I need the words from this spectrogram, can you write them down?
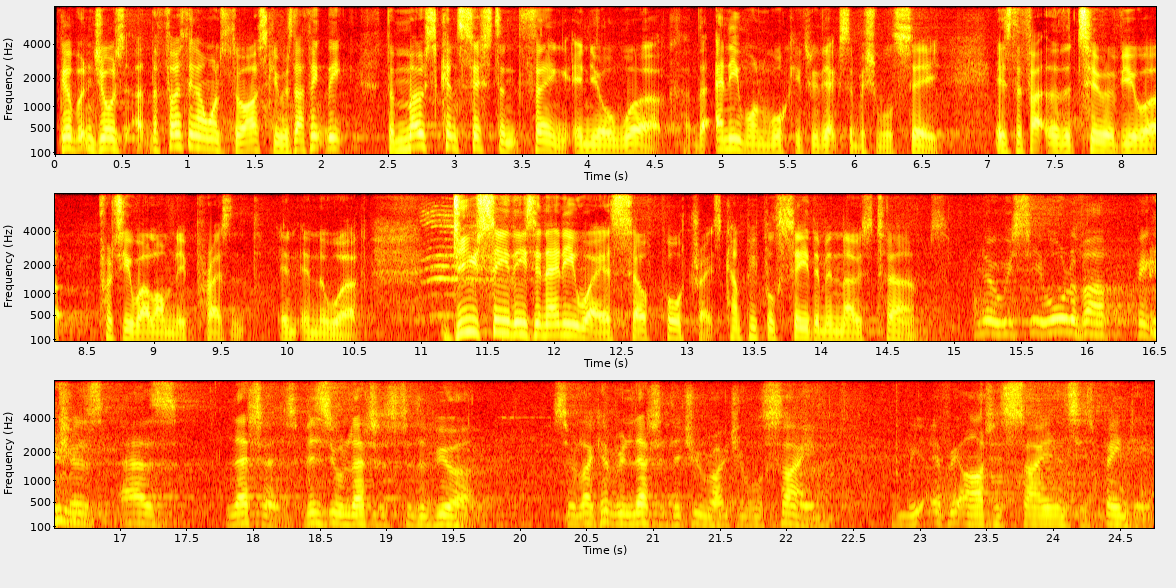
Gilbert and George, uh, the first thing I wanted to ask you is I think the, the most consistent thing in your work that anyone walking through the exhibition will see is the fact that the two of you are pretty well omnipresent in, in the work. Do you see these in any way as self-portraits? Can people see them in those terms? No, we see all of our pictures as letters, visual letters to the viewer. So like every letter that you write, you will sign. We, every artist signs his painting.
